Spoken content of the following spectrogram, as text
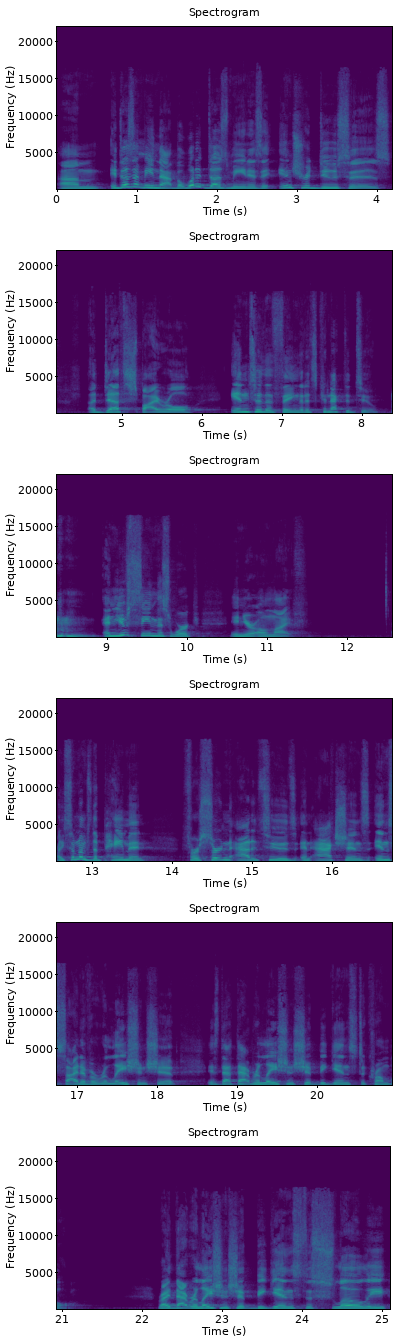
Um, it doesn't mean that, but what it does mean is it introduces a death spiral into the thing that it's connected to. and you've seen this work in your own life. Like sometimes the payment for certain attitudes and actions inside of a relationship is that that relationship begins to crumble, right? That relationship begins to slowly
